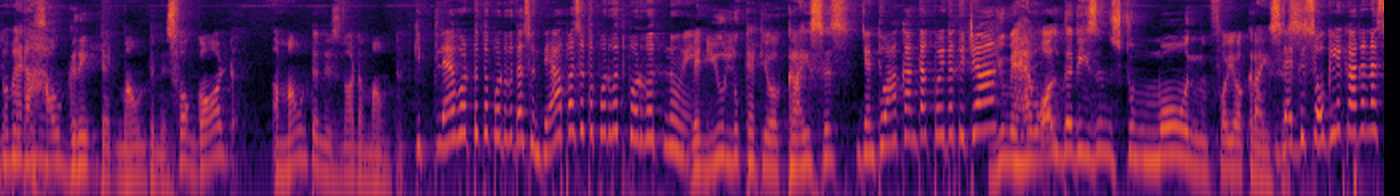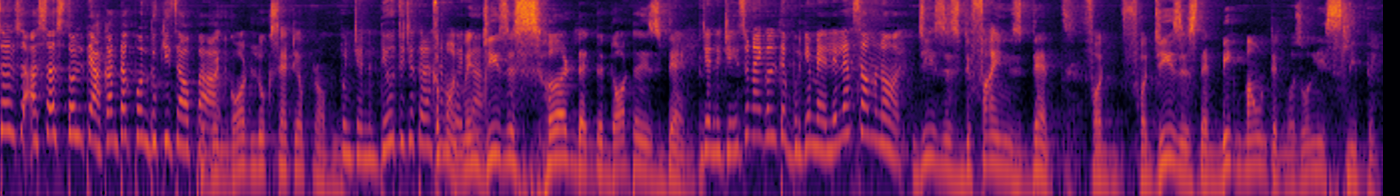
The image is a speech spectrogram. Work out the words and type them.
No matter how great that mountain is. For God, a mountain is not a mountain. कितल्या वर्त तो पर्वत आसून देवा पासून तो पर्वत पर्वत न्हय When you look at your crisis, जेन्ना तूं आकांताक पळयता तुज्या you may have all the reasons to mourn for your जाय crisis. तूं सगळे कारण आसा आसा आसतले ते आकांताक पण दुखी But जावपाक when God looks at your problem, पूण जेन्ना देव तुज्या come त्रासान on, when पळयता Jesus heard that the daughter is dead, जेन्ना जेजून आयकलें ते भुरगे मेलेले आसा म्हणून Jesus defines death. For, for Jesus, that big mountain was only sleeping.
